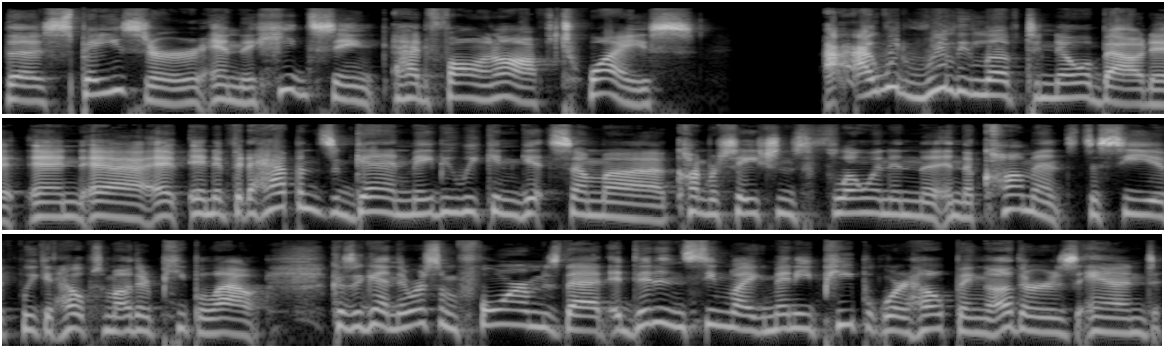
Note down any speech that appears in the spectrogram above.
the spacer and the heatsink had fallen off twice, I would really love to know about it, and uh, and if it happens again, maybe we can get some uh, conversations flowing in the in the comments to see if we could help some other people out. Because again, there were some forums that it didn't seem like many people were helping others, and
